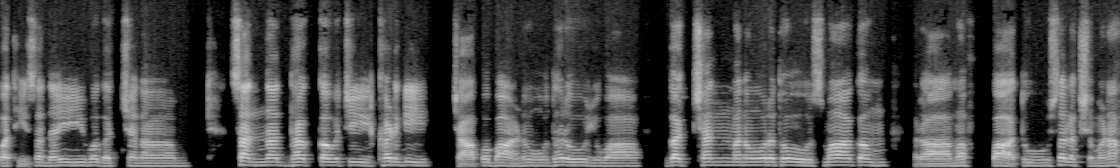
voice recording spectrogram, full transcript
पथि सदैव गच्छनाम्। सन्नद्धः कवची खड्गी चापबाणोधरो युवा। गच्छन् मनोरथोऽस्माकं रामः पातु स लक्ष्मणः।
